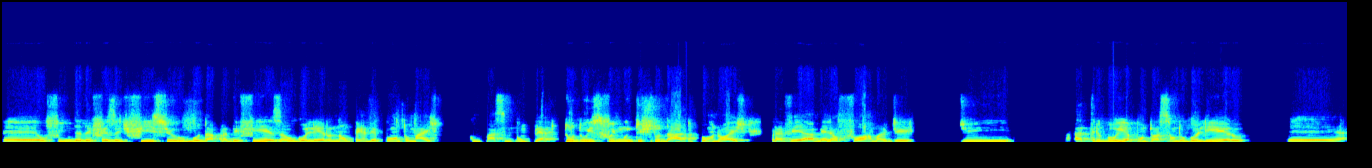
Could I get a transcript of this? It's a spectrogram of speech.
É, o fim da defesa é difícil, mudar para defesa, o goleiro não perder ponto mais com passe incompleto. Tudo isso foi muito estudado por nós para ver a melhor forma de, de atribuir a pontuação do goleiro. É,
